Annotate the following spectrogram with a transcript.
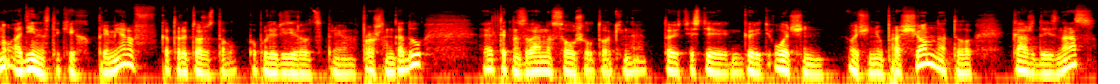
Ну, один из таких примеров, который тоже стал популяризироваться примерно в прошлом году, это так называемые social токены. То есть, если говорить очень, очень упрощенно, то каждый из нас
